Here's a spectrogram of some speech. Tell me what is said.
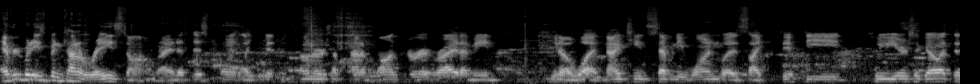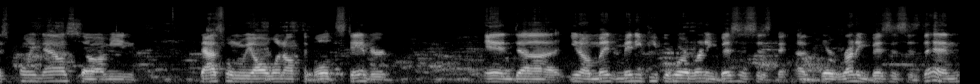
everybody's been kind of raised on, right? At this point, like business owners have kind of gone through it, right? I mean, you know what, 1971 was like 52 years ago at this point now. So, I mean, that's when we all went off the gold standard. And, uh, you know, many, many people who are running businesses uh, were running businesses then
